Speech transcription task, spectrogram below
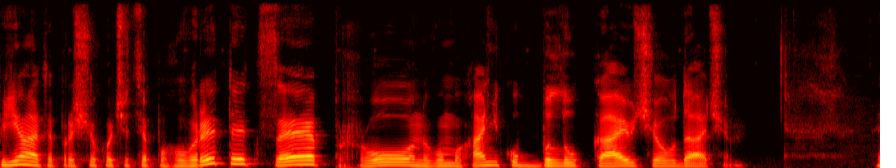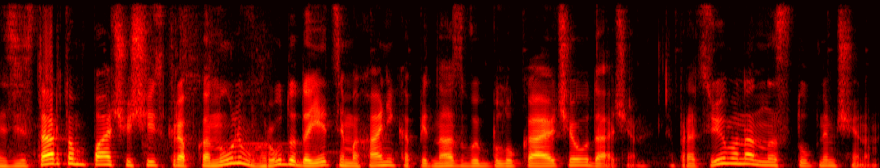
П'яте, про що хочеться поговорити, це про нову механіку блукаюча удача. Зі стартом патчу 6.0 в гру додається механіка під назвою Блукаюча удача. Працює вона наступним чином.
